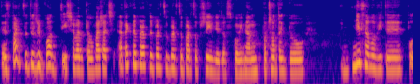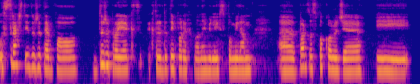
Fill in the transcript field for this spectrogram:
To jest bardzo duży błąd i trzeba na to uważać, a tak naprawdę bardzo, bardzo, bardzo przyjemnie to wspominam. Początek był niesamowity, było strasznie duże tempo, duży projekt, który do tej pory chyba najmilej wspominam. E, bardzo spoko ludzie i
